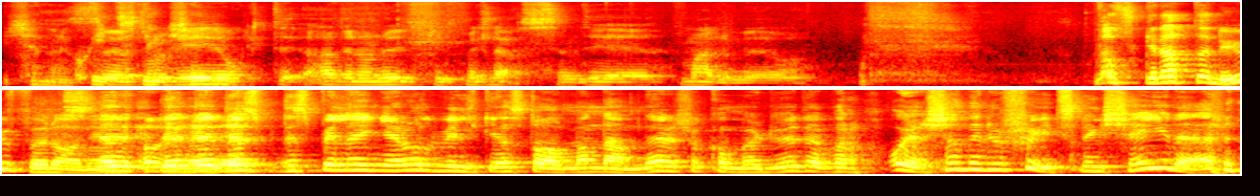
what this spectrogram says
känner en Så jag tror skitsnygg vi tjej. åkte, hade någon utflykt med klassen till Malmö. Och... Vad skrattar du för Det, Daniel? det, det, det, det spelar ingen roll vilken stad man nämner så kommer du där bara Oj, jag kände en skitsnygg tjej där.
